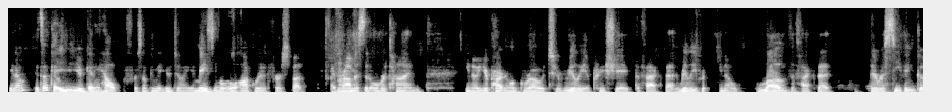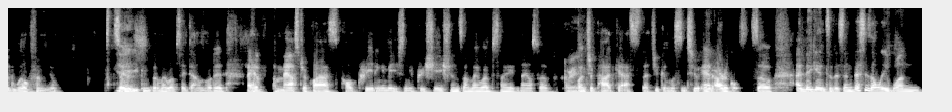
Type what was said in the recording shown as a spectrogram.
You know, it's okay. You're getting help for something that you're doing. It may seem a little awkward at first, but I Mhm. promise that over time, you know, your partner will grow to really appreciate the fact that really, you know, love the fact that they're receiving goodwill from you. So yeah, you can go to my website, download it. I have a master class called Creating Amazing Appreciations on my website. And I also have a bunch of podcasts that you can listen to and articles. So I'm big into this. And this is only one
